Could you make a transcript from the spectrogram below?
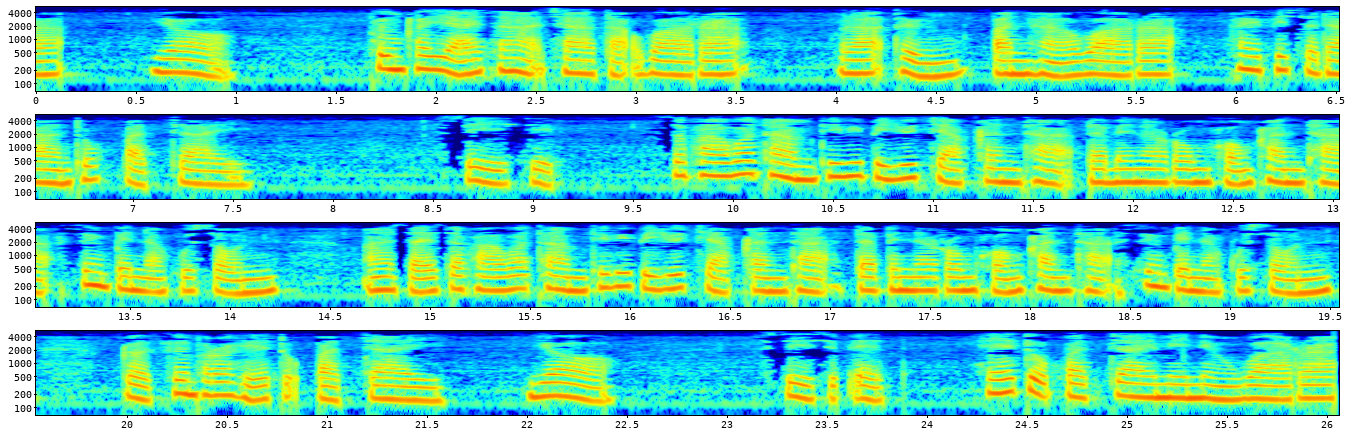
ระ ย่อ พึงขยายสหชาตะวาระ ละถึงปัญหาวาระให้พิจารทุกปัจจัยสี่สิบสภาวธรรมที่วิปยุจจากคันธะแต่เป็นอารมณ์ของคันธะซึ่งเป็นอกุศล อาศัยสภาวธรรมที่วิปยุจจากคันธะแต่เป็นอารมณ์ของคันธะซึ่งเป็นอกุศล เกิดขึ้นเพราะเหตุปัจจัย ย่อสี่สิบเหตุปัจจัยมีหนึ่งวาระ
